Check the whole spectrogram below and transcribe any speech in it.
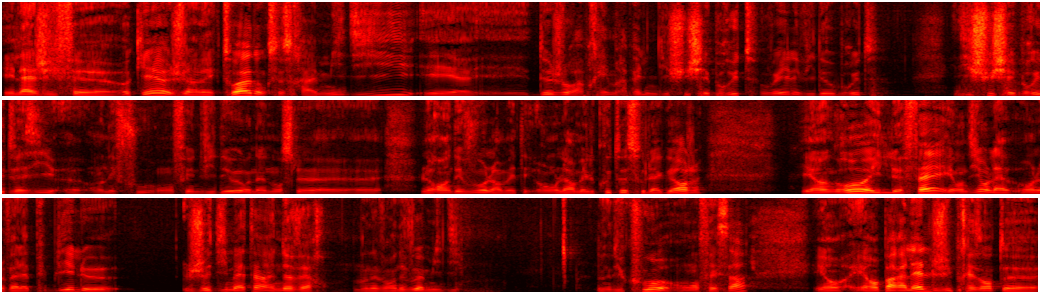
Et là, je lui fais euh, OK, je viens avec toi, donc ce sera à midi. Et, deux jours après, il me rappelle, il me dit Je suis chez Brut. Vous voyez les vidéos Brut? Il dit Je suis chez Brut, vas-y, euh, on est fou, on fait une vidéo, on annonce le, euh, rendez-vous, on on leur met le couteau sous la gorge. Et en gros, il le fait et on dit on, on va la publier le jeudi matin à 9h. On avait rendez-vous à midi. Donc du coup, on fait ça. Et en, parallèle, je lui présente, euh,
